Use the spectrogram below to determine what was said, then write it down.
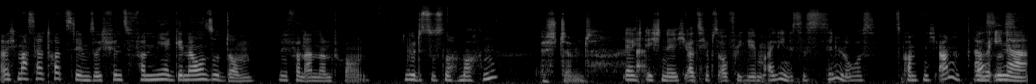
Aber ich mache es halt trotzdem so. Ich finde es von mir genauso dumm wie von anderen Frauen. Würdest du es noch machen? Bestimmt. Echt, ich nicht. Also ich habe es aufgegeben. Eileen, das ist sinnlos. Es kommt nicht an. Aber Lass es. Ina,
